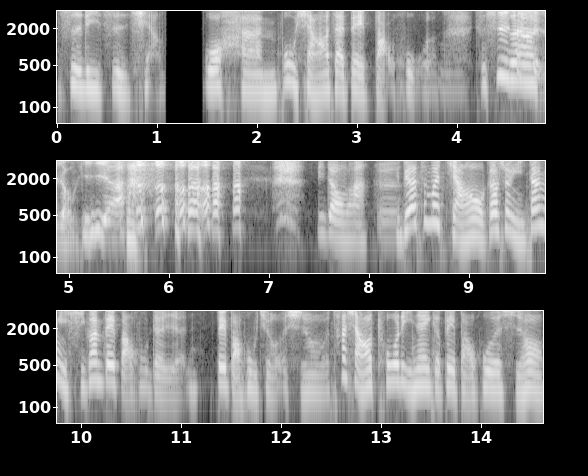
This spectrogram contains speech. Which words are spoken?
自立自强，我很不想要再被保护了。嗯、可是呢，很容易啊，你懂吗？嗯、你不要这么讲哦。我告诉你，当你习惯被保护的人被保护久的时候，他想要脱离那个被保护的时候，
